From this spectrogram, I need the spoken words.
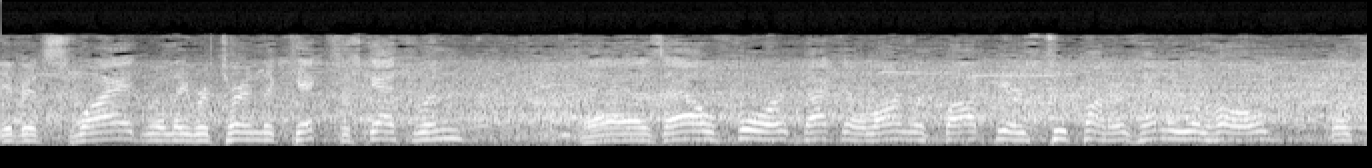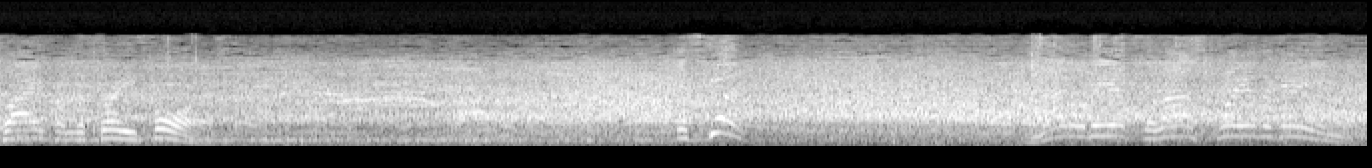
If it's wide, will they return the kick? Saskatchewan has Al Ford back there along with Bob Pierce, two punters. Henley will hold. Will try from the 34. It's good. And that'll be it, the last play of the game.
